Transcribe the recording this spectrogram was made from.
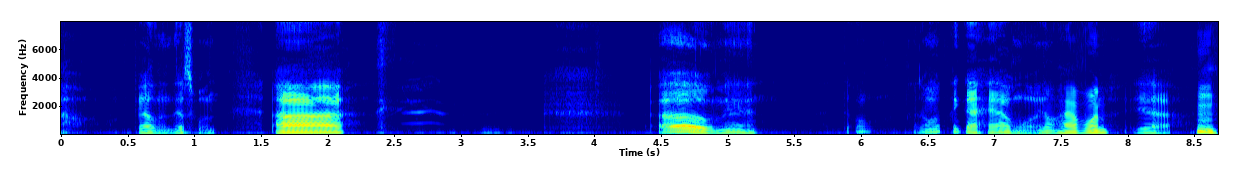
Oh, fell in this one. Uh oh man, I don't think I have one. You don't have one? Yeah. I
